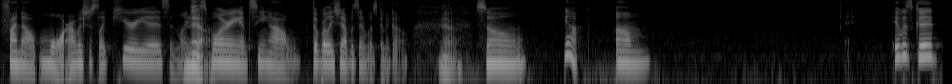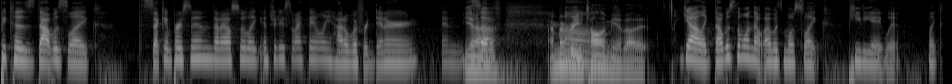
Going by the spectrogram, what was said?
find out more. I was just like curious and like Yeah. exploring and seeing how the relationship I was in was gonna go. Yeah. So, yeah, um, it was good because that was like the second person that I also like introduced to my family, had over for dinner and Yeah. stuff. I remember you telling me Um, about it. Yeah, like that was the one that I was most like PDA with. Like,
